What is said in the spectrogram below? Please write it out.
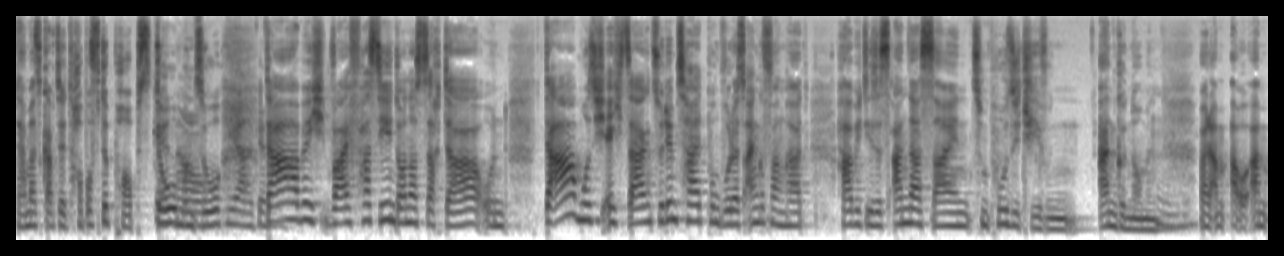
damals gab es ja Top of the Pops, Dome genau. und so. Ja, genau. Da habe ich, war ich fast jeden Donnerstag da und und da muss ich echt sagen, zu dem Zeitpunkt, wo das angefangen hat, habe ich dieses Anderssein zum Positiven angenommen. Mhm. Weil am, am,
